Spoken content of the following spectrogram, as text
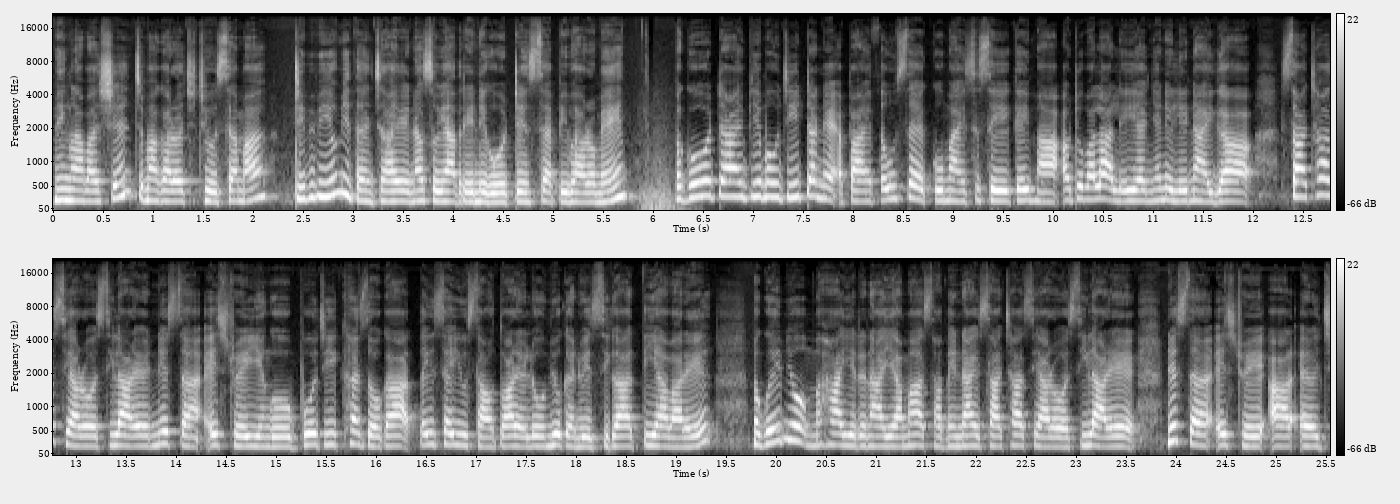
မင်္ဂလာပါရှင်ကျမကတော့ချချိုဆမ်ပါ DPP ရုပ်မြင်သံကြားရဲ့နောက်ဆုံးရသတင်းတွေကိုတင်ဆက်ပေးပါရမယ်ပဲခူးအတိုင်းပြည်မုံကြီးတက်တဲ့အပိုင်း39မိုင်စစ်စေးဂိတ်မှာအော်တိုဘာလ၄ရက်ညနေ၄နာရီကစာချဆရာတော်စီလာတဲ့ Nissan X-Trail ယာဉ်ကိုဘိုးကြီးခန့်စော်ကတိတ်ဆက်ယူဆောင်သွားတယ်လို့မြို့ကန်တွေစီကသိရပါဗျ။ မကွေးမြို့မဟာယတနာယာမစာသင်တိုင်းစာချဆရာတော်စီလာတဲ့ Nissan X-Trail RLG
